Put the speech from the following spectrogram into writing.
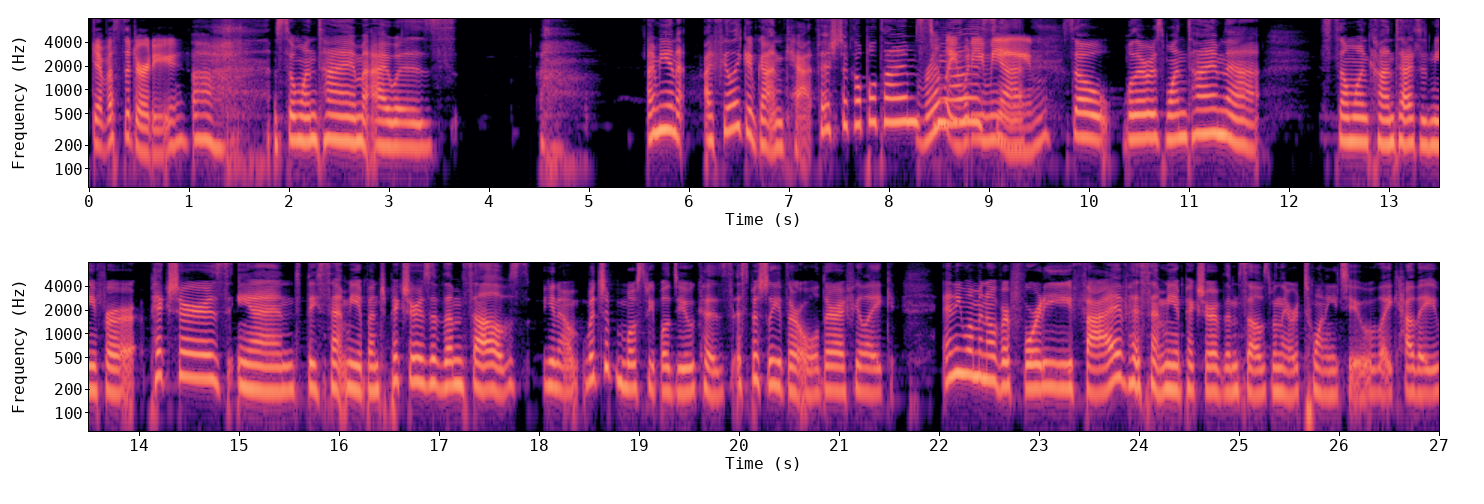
give us the dirty. Ugh. so one time I was. I mean, I feel like I've gotten catfished a couple times. Really? What do you honest. Yeah. mean? So, well, there was one time that someone contacted me for pictures and they sent me a bunch of pictures of themselves, you know, which most people do because, especially if they're older, I feel like any woman over 45 has sent me a picture of themselves when they were 22, like how they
